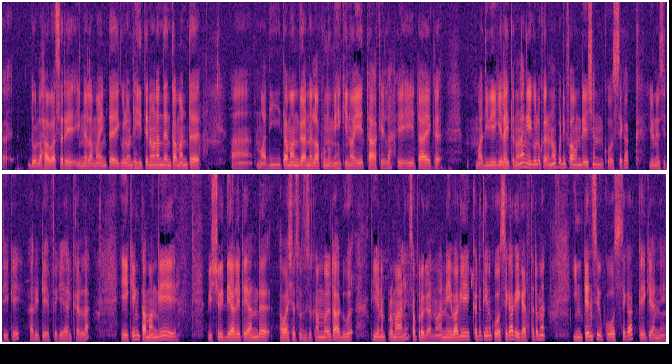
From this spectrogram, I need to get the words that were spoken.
uh, දොළහ වසරේ ඉන්න ළමයින්ට ඒගොලොන්ට හිතෙනවනන් දැන් තමන්ට uh, මදී තමන් ගන්න ලකුණු මෙහිකිනවා ඒටා කියලා. ඒටා එක මදිවේ කියලා හිතනවනම් ඒගොලු කරනවා පොඩි ෆෞන්ඩේෂන් කෝස් එකක් යුනිසිට එකේ හරිට එ් එක හරි කරලා. ඒකෙන් තමන්ගේ විශ්වවිද්‍යාලයට යන්ඩ අවශ්‍ය සුදුසුකම්වලට අඩුව තියෙන ප්‍රමාණය සපුරගන්න අන්නේ වගේ එකට තියෙන කෝස්ස එකක්. එක ඇත්තටම ඉන්ටෙන්සිව් කෝස්ස එකක්. ඒ කියන්නේ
